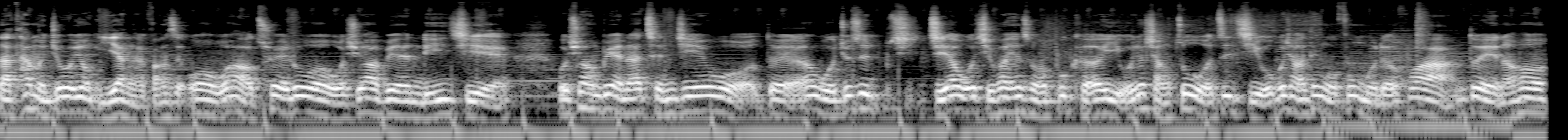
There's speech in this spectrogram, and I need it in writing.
那他们就会用一样的方式。哦，我好脆弱，我需要别人理解，我希望别人来承接我。对啊，我就是只要我喜欢有什么不可以，我就想做我自己，我不想要听我父母的话。对，然后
